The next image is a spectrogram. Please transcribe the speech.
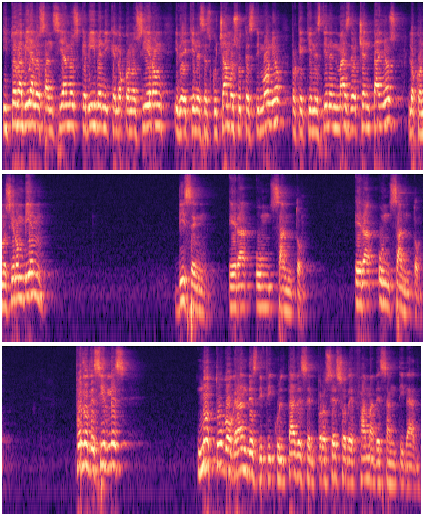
y todavía los ancianos que viven y que lo conocieron y de quienes escuchamos su testimonio, porque quienes tienen más de 80 años lo conocieron bien. Dicen, era un santo era un santo. Puedo decirles no tuvo grandes dificultades el proceso de fama de santidad.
